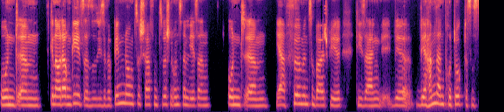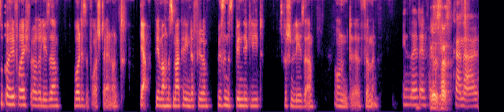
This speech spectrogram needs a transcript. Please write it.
Und ähm, genau darum geht es, also diese Verbindung zu schaffen zwischen unseren Lesern und ähm, ja, Firmen zum Beispiel, die sagen, wir, wir haben da ein Produkt, das ist super hilfreich für eure Leser, wollt ihr sie vorstellen? Und ja, wir machen das Marketing dafür. Wir sind das Bindeglied zwischen Leser und äh, Firmen. Ihr seid ein Vertriebskanal.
